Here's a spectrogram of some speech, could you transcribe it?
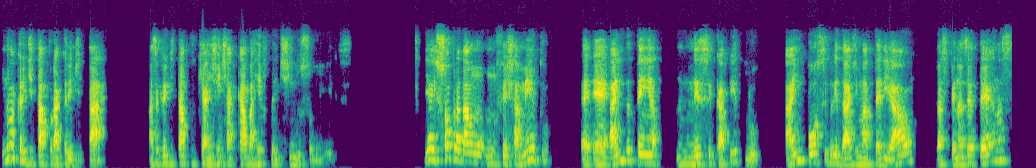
E não acreditar por acreditar, mas acreditar porque a gente acaba refletindo sobre eles. E aí, só para dar um, um fechamento, é, é, ainda tem a, nesse capítulo a impossibilidade material das penas eternas,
